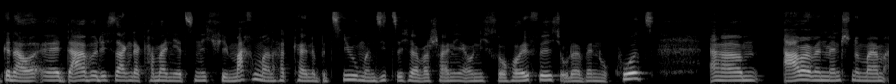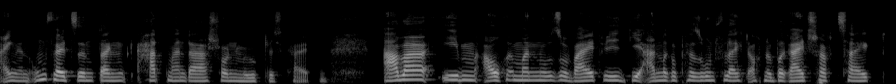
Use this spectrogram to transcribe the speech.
Genau, äh, da würde ich sagen, da kann man jetzt nicht viel machen. Man hat keine Beziehung, man sieht sich ja wahrscheinlich auch nicht so häufig oder wenn nur kurz. Ähm, aber wenn Menschen in meinem eigenen Umfeld sind, dann hat man da schon Möglichkeiten. Aber eben auch immer nur so weit, wie die andere Person vielleicht auch eine Bereitschaft zeigt,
